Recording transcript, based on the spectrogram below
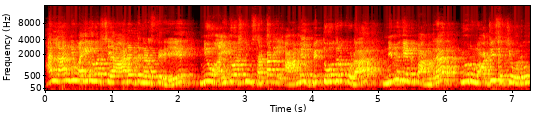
ಅಲ್ಲ, ನೀವು ಐದು ವರ್ಷ ಆಡಳಿತ ನಡೆಸ್ತೀರಿ, ನೀವು ಐದು ವರ್ಷ ನಿಮ್ಮ ಸರ್ಕಾರ ಆಮೇಲೆ ಬಿದ್ದು ಹೋದ್ರು ಕೂಡ ನಿಮಗೇನಪ್ಪ ಅಂದ್ರೆ ಇವರು ಮಾಜಿ ಸಚಿವರು,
